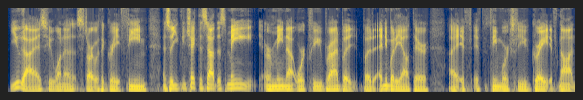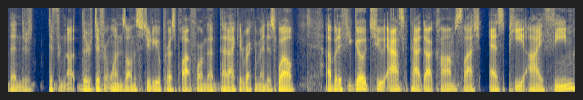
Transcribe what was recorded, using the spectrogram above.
you guys who want to start with a great theme. And so you can check this out. This may or may not work for you, Brad, but but anybody out there, uh, if if the theme works for you, great. If not, then there's different uh, there's different ones on the studio press platform that, that i could recommend as well. Uh, but if you go to askpat.com slash spi theme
